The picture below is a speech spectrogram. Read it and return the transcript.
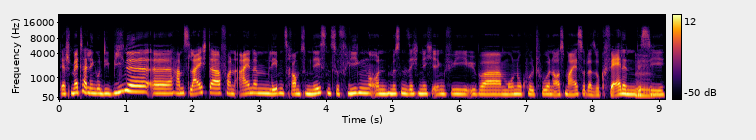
der Schmetterling und die Biene äh, haben es leichter, von einem Lebensraum zum nächsten zu fliegen und müssen sich nicht irgendwie über Monokulturen aus Mais oder so quälen, bis mhm. sie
